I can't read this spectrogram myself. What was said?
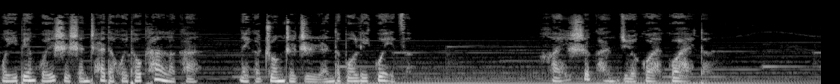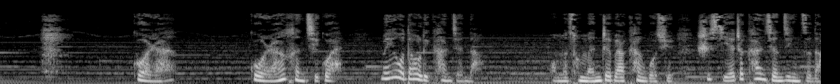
我一边鬼使神差的回头看了看。那个装着纸人的玻璃柜子，还是感觉怪怪的。果然，果然很奇怪，没有道理看见的。我们从门这边看过去，是斜着看向镜子的，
